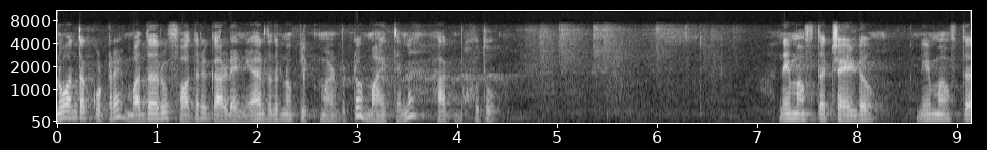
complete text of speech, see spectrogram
ನೋ ಅಂತ ಕೊಟ್ಟರೆ ಮದರು, ಫಾದರ್, ಗಾರ್ಡನ್ ಯಾರ್ದಾದ್ರೂ ಕ್ಲಿಕ್ ಮಾಡಿಬಿಟ್ಟು ಮಾಹಿತಿಯನ್ನು ಹಾಕಬಹುದು. Name of the child, name of the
